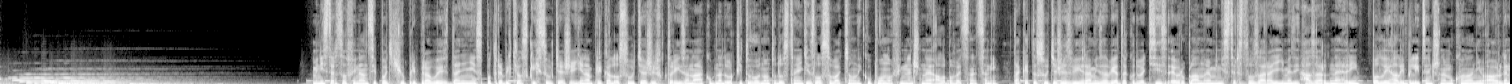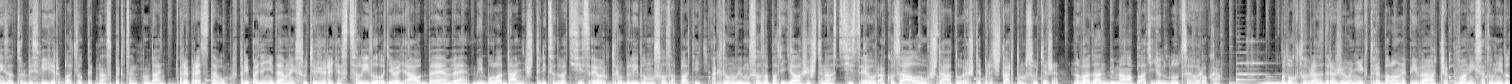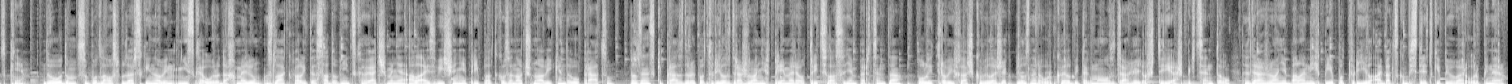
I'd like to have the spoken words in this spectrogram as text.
Ministerstvo financí potichu pripravuje zdanenie spotrebiteľských súťaží. Ide napríklad o súťaže, v ktorých za nákup nad určitú hodnotu dostanete zlosovateľný kupón o finančné alebo vecné ceny. Takéto súťaže s výhrami za viac ako 2000 eur plánuje ministerstvo zaradiť medzi hazardné hry, podliehali by licenčnému konaniu a organizátor by z výher platil 15% daň. Pre predstavu, v prípade nedávnej súťaže reťazca Lidl o 9 aut BMW by bola daň 42 000 eur, ktorú by Lidl musel zaplatiť a k tomu by musel zaplatiť ďalšie 14 000 eur ako zálohu štátu ešte pred štartom súťaže súťaže. Nová daň by mala platiť od budúceho roka. Od októbra zdražujú niektoré balené piva, čapovaných sa to nedotkne. Dôvodom sú podľa hospodárskych novín nízka úroda chmeľu, zlá kvalita sadovníckého jačmenia, ale aj zvýšenie príplatkov za nočnú a víkendovú prácu. Plzenský prázdroj potvrdil zdražovanie v priemere o 3,7%, politrový flaškový ležek Pilsner Urquell by tak mohol zdražiť o 4 až 5 centov. Zdražovanie balených pív potvrdil aj backo pivovar Urpiner.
